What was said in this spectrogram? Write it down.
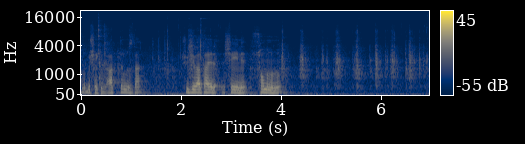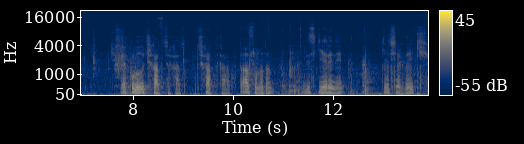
Bunu bu şekilde attığımızda şu civata şeyini, somununu ve pulunu çıkartacak. Çıkarttık abi. Daha sonradan disk yerini geçirdik.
